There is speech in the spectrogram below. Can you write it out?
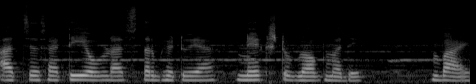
आजच्यासाठी एवढाच. तर भेटूया नेक्स्ट ब्लॉगमध्ये बाय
